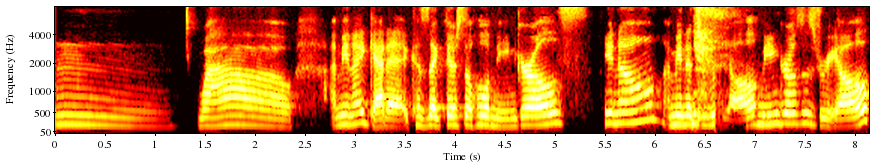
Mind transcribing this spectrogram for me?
Mm. Wow. I mean, I get it because like there's the whole Mean Girls, you know. I mean, it's real. mean Girls is real.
